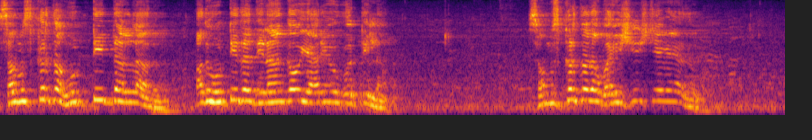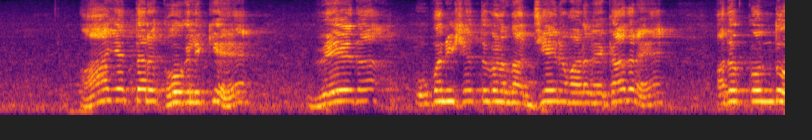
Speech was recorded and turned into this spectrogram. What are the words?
ಸಂಸ್ಕೃತ ಹುಟ್ಟಿದ್ದಲ್ಲ ಅದು. ಅದು ಹುಟ್ಟಿದ ದಿನಾಂಕವು ಯಾರಿಗೂ ಗೊತ್ತಿಲ್ಲ. ಸಂಸ್ಕೃತದ ವೈಶಿಷ್ಟ್ಯವೇ ಅದು. ಆ ಎತ್ತರಕ್ಕೆ ಹೋಗಲಿಕ್ಕೆ ವೇದ ಉಪನಿಷತ್ತುಗಳನ್ನು ಅಧ್ಯಯನ ಮಾಡಬೇಕಾದರೆ ಅದಕ್ಕೊಂದು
